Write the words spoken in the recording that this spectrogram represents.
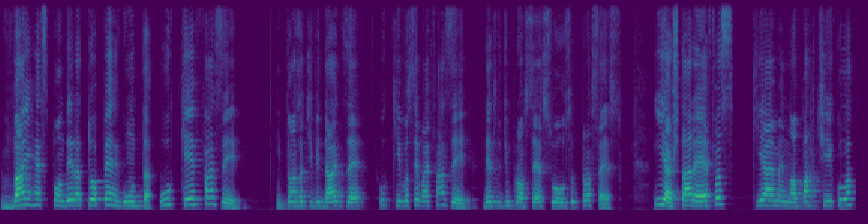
Vai responder a tua pergunta, o que fazer? Então, as atividades é o que você vai fazer dentro de um processo ou subprocesso. E as tarefas, que é a menor partícula,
